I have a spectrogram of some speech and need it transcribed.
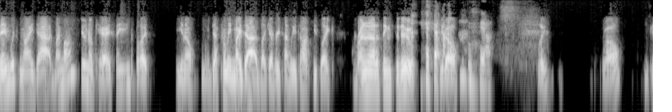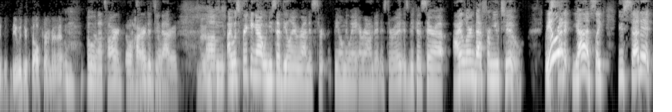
Same with my dad. My mom's doing okay, I think, but you know, definitely my dad. Like every time we talk, he's like, I'm running out of things to do. yeah. You know, yeah. like, well, you could just be with yourself for a minute. Oh, No, that's hard. So it's hard, hard, to do so that. hard. Yeah. Um, I was freaking out when you said the only way around is through the only way around it is through it is because Sara, I learned that from you too. You Really? said it, yes, like you said it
